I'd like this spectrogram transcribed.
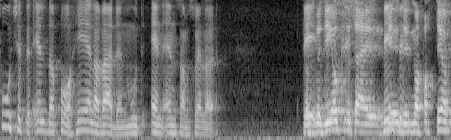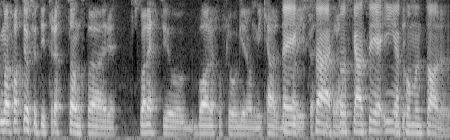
fortsätter elda på hela världen mot en ensam spelare. Det, Fast, men det är också så här, det det, det, man, fattar ju, man fattar ju också att det är tröttsamt för Spalletti att bara få frågor om Icardi Exakt, då ska han säga inga det- kommentarer.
